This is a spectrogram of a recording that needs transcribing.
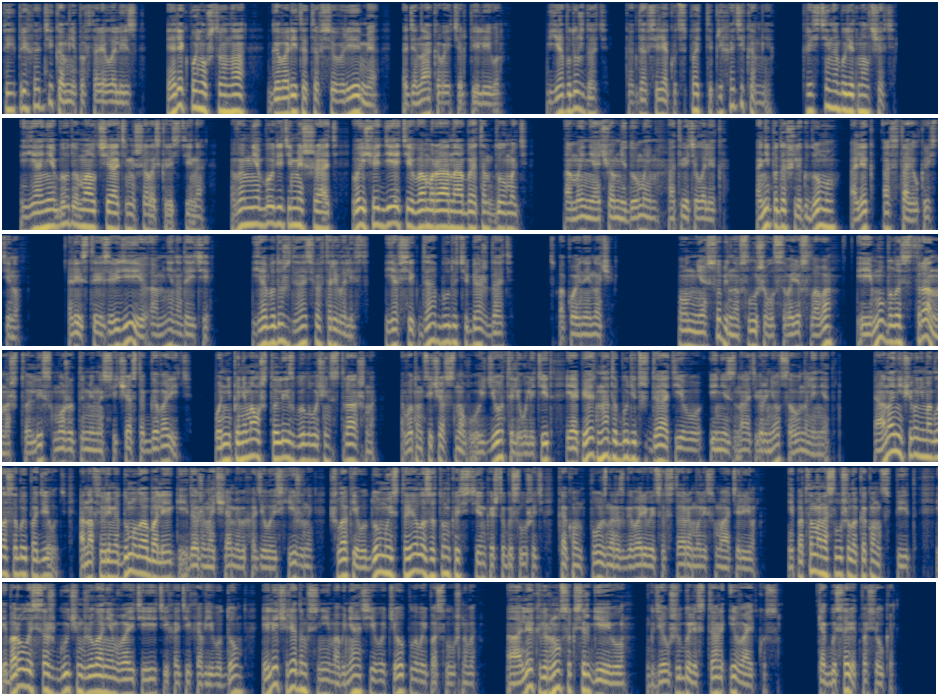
«Ты приходи ко мне», — повторяла Лиз. И Олег понял, что она говорит это все время, одинаково и терпеливо. «Я буду ждать. Когда все лягут спать, ты приходи ко мне. Кристина будет молчать». «Я не буду молчать», — вмешалась Кристина. «Вы мне будете мешать. Вы еще дети, вам рано об этом думать». «А мы ни о чем не думаем», — ответил Олег. Они подошли к дому, Олег оставил Кристину. «Лиз, ты заведи ее, а мне надо идти». «Я буду ждать», — повторила Лиз. «Я всегда буду тебя ждать». «Спокойной ночи». Он не особенно вслушивал свои слова, и ему было странно, что Лис может именно сейчас так говорить. Он не понимал, что Лис было очень страшно. Вот он сейчас снова уйдет или улетит, и опять надо будет ждать его и не знать, вернется он или нет. А она ничего не могла с собой поделать. Она все время думала об Олеге и даже ночами выходила из хижины, шла к его дому и стояла за тонкой стенкой, чтобы слушать, как он поздно разговаривает со старым или с матерью. И потом она слушала, как он спит, и боролась со жгучим желанием войти тихо-тихо в его дом и лечь рядом с ним, обнять его теплого и послушного. А Олег вернулся к Сергееву, где уже были Стар и Вайткус, как бы совет поселка.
